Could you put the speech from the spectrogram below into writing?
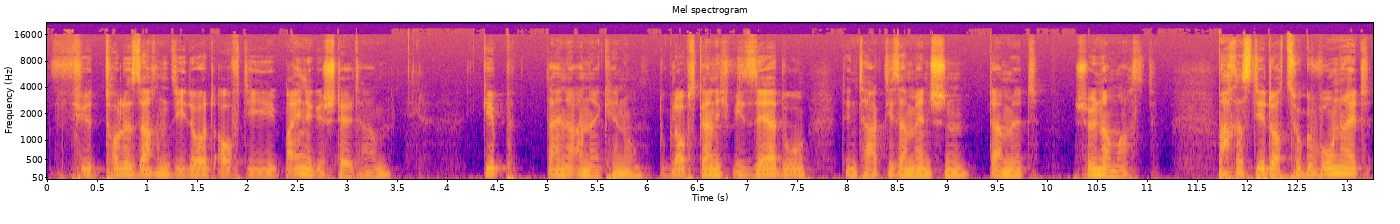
für tolle Sachen sie dort auf die Beine gestellt haben. Gib deine Anerkennung. Du glaubst gar nicht, wie sehr du den Tag dieser Menschen damit schöner machst. Mach es dir doch zur Gewohnheit,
